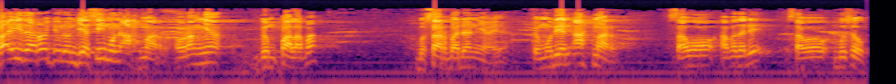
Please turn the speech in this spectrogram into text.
Fa'idha rajulun jasimun ahmar. Orangnya gempal apa? besar badannya ya. Kemudian ahmar, sawo apa tadi? Sawo busuk.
